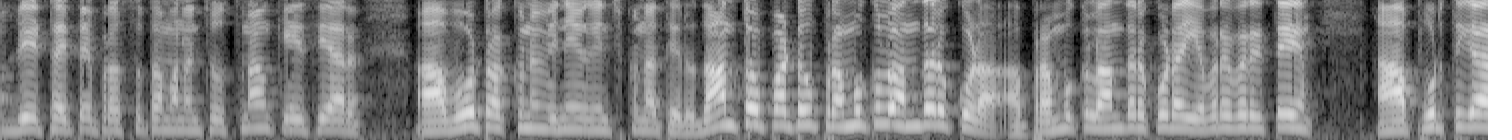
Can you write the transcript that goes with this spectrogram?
అప్డేట్ అయితే ప్రస్తుతం మనం చూస్తున్నాం. కేసీఆర్ ఓటు హక్కును వినియోగించుకున్న తీరు. దాంతోపాటు ప్రముఖులు అందరూ కూడా ప్రముఖులు అందరూ కూడా ఎవరెవరైతే పూర్తిగా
